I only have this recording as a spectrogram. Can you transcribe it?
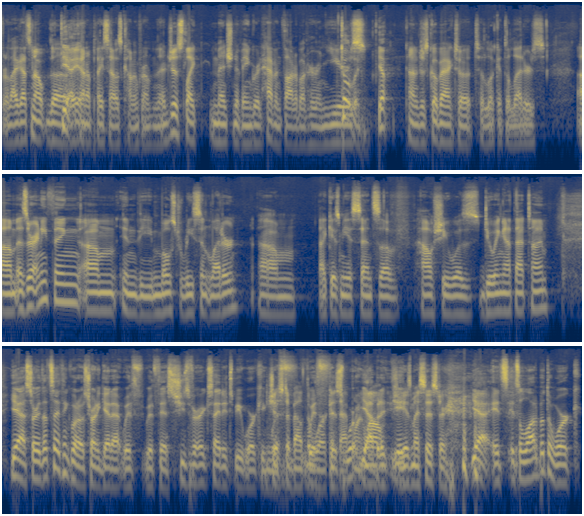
For like, that's not the, Yeah, the yeah. kind of place I was coming from. From there, just like mention of Ingrid, haven't thought about her in years. Totally. Yep. Kind of just go back to to look at the letters. Um, is there anything um, in the most recent letter um, that gives me a sense of how she was doing at that time? Yeah, sorry. That's I think what I was trying to get at with with this. She's very excited to be working Just with, about the work at that work. point. Yeah, but it, she it- is my sister. yeah, it's it's a lot about the work,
